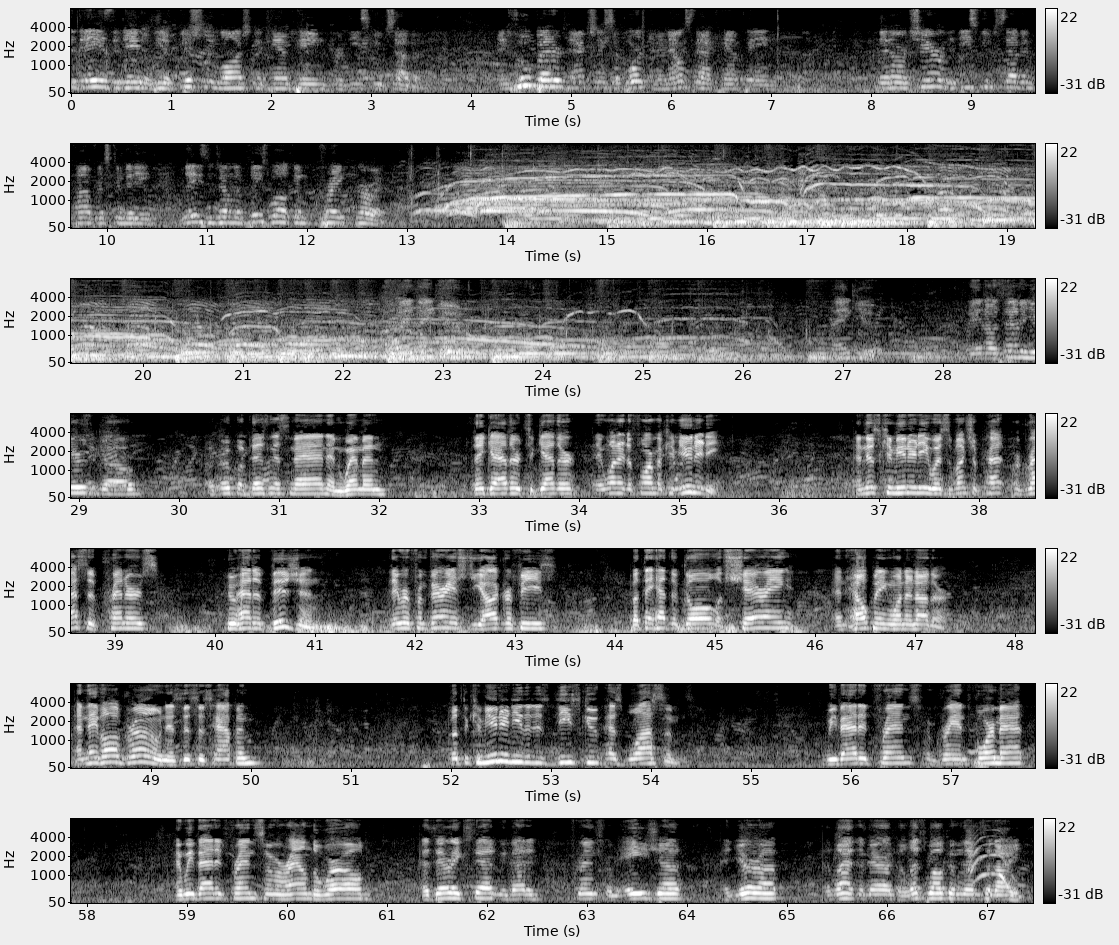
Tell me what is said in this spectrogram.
today is the day that we officially launched the campaign for Dscoop 7. And who better to actually support and announce that campaign than our chair of the Dscoop 7 Conference Committee. Ladies and gentlemen, please welcome Craig Curran. Thank you. Thank you. You know, seven years ago, a group of businessmen and women, they gathered together. They wanted to form a community. And this community was a bunch of progressive printers who had a vision. They were from various geographies, but they had the goal of sharing and helping one another. And they've all grown as this has happened. But the community that is Dscoop has blossomed. We've added friends from Grand Format, and we've added friends from around the world. As Eric said, we've added friends from Asia and Europe and Latin America. Let's welcome them tonight.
